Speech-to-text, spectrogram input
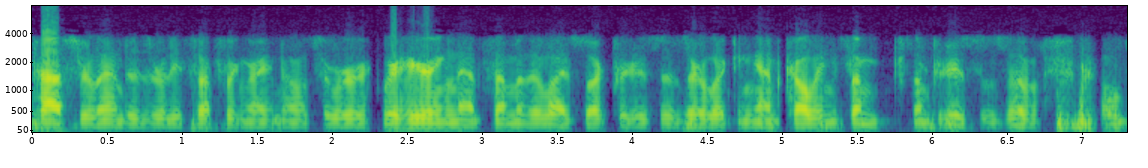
pasture land is really suffering right now. So we're we're hearing that some of the livestock producers are looking at culling. Some some producers have culled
